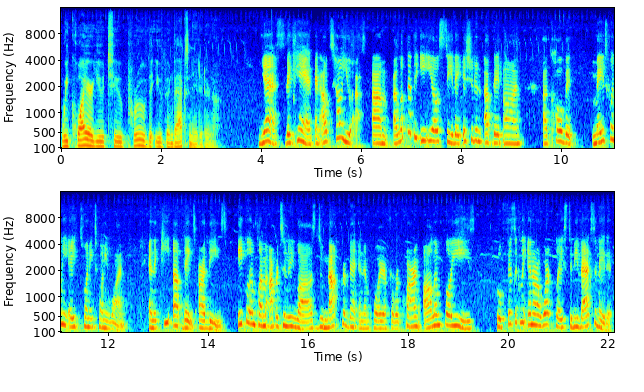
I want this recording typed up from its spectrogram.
require you to prove that you've been vaccinated or not? Yes, they can. And I'll tell you, um, I looked at the EEOC. They issued an update on uh, COVID May 28, 2021. And the key updates are these Equal employment opportunity laws do not prevent an employer from requiring all employees who physically enter a workplace to be vaccinated.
